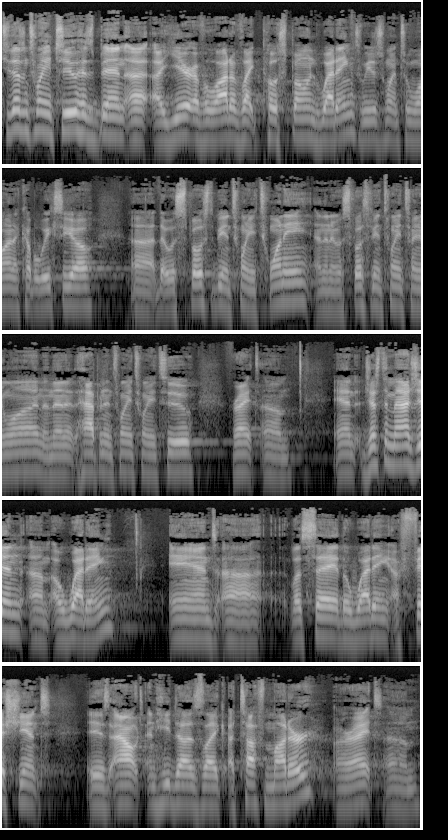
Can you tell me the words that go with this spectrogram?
Uh, 2022 has been a, a, year of a lot of like postponed weddings. We just went to one a couple weeks ago uh, that was supposed to be in 2020, and then it was supposed to be in 2021, and then it happened in 2022, right? Um, and just imagine um, a wedding, and uh, let's say the wedding officiant is out and he does like a Tough Mudder, all right? Um,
